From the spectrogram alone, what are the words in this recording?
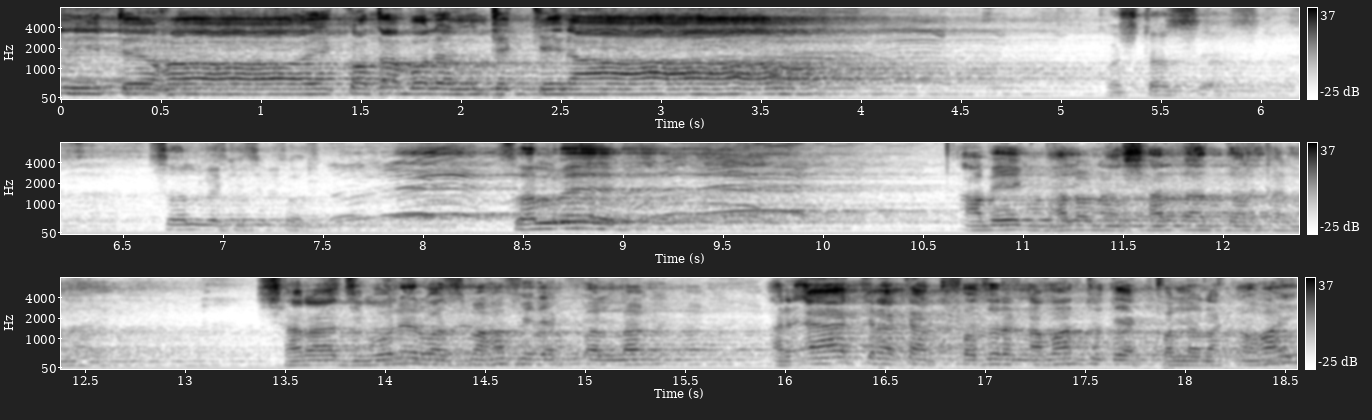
নিতে হয়। কথা বলেন ঠিক কিনা? কষ্ট হচ্ছে? চলবে কিছু চলবে? আবেগ ভালো না সারা দরকার নাই সারা জীবনের ওয়াজ মাহফিল এক পাল্লা আর এক রাকাত ফজরের নামাজ যদি এক পাল্লা রাখা হয়,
